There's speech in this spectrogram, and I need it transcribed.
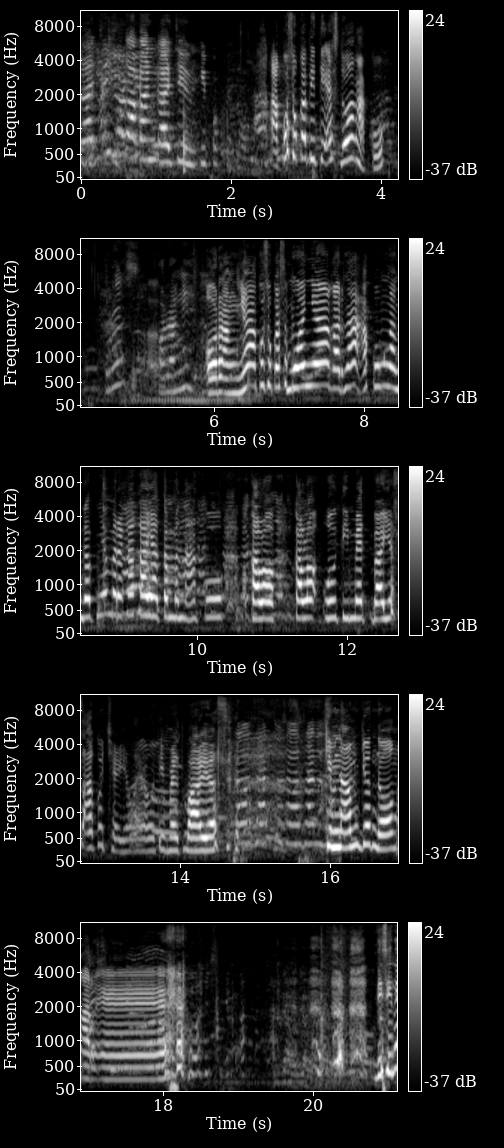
Kaci suka apaan Kaci? K-pop ya? Aku suka BTS doang aku. Terus orangnya Orangnya aku suka semuanya karena aku menganggapnya mereka kayak temen aku. Kalau kalau ultimate bias aku cile ultimate bias. salah satu salah satu. Kim Namjoon dong, RM. Di sini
